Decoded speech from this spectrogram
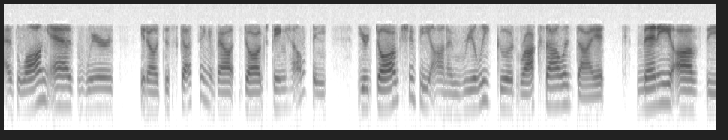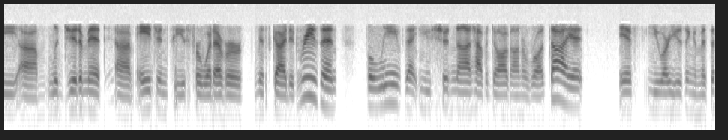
as long as we're, you know, discussing about dogs being healthy, your dog should be on a really good rock solid diet many of the um, legitimate um, agencies, for whatever misguided reason, believe that you should not have a dog on a raw diet if you are using him as a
